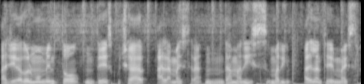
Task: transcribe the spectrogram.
Ha llegado el momento de escuchar a la maestra Damaris Marín. Adelante, maestra.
